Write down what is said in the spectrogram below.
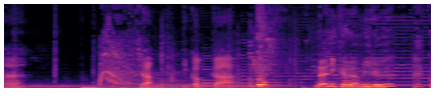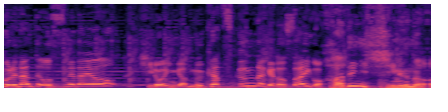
あ？じゃ行こっか。お何から見る？これなんておすすめだよ。ヒロインがムカつくんだけど最後派手に死ぬの。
